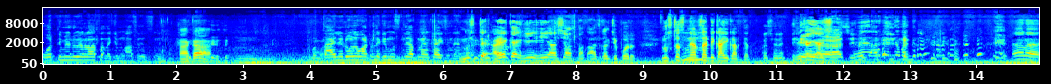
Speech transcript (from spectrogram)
वरती मेनू वेगळा असता ना की मग असं नाही. हा का? हम्म. पण ताईने डोळे वाटले की मग स्लॅप नाही काहीच नाही. नुसते आहे काय ही ही अशी असतात आजकालची पोरं. नुसतं स्नॅपसाठी काही करतात. कसे रे? हे काही अशी? हे, अरे, ते बघ. हा ना.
